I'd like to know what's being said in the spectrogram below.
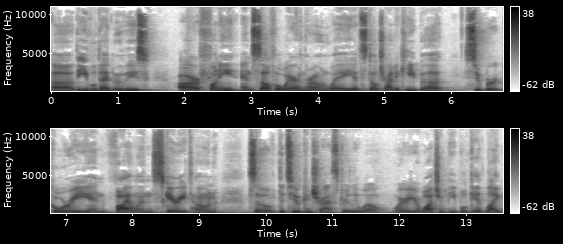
uh, the Evil Dead movies are funny and self aware in their own way, yet still try to keep a super gory and violent, scary tone. So the two contrast really well, where you're watching people get like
